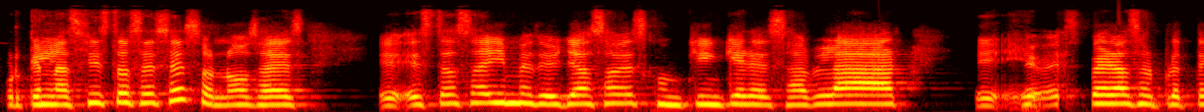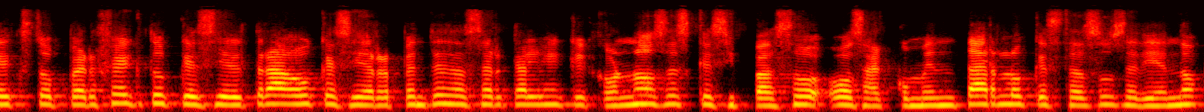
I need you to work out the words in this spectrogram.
Porque en las fiestas es eso, ¿no? O sea, es, eh, estás ahí medio, ya sabes con quién quieres hablar, eh, eh, esperas el pretexto perfecto, que si el trago, que si de repente se acerca alguien que conoces, que si pasó, o sea, comentar lo que está sucediendo.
